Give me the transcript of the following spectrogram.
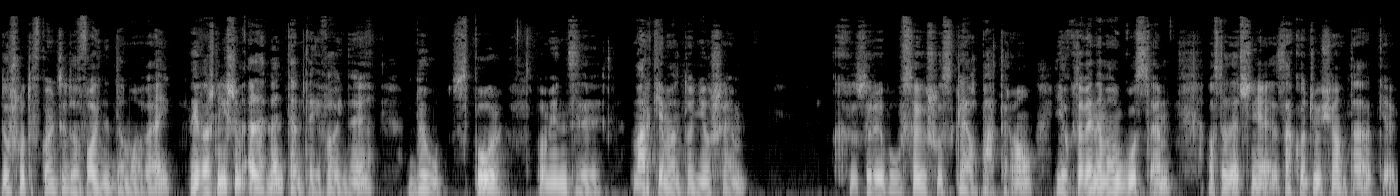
Doszło to w końcu do wojny domowej. Najważniejszym elementem tej wojny był spór pomiędzy Markiem Antoniuszem, który był w sojuszu z Kleopatrą i Oktawianem Augustem, ostatecznie zakończył się on tak, jak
